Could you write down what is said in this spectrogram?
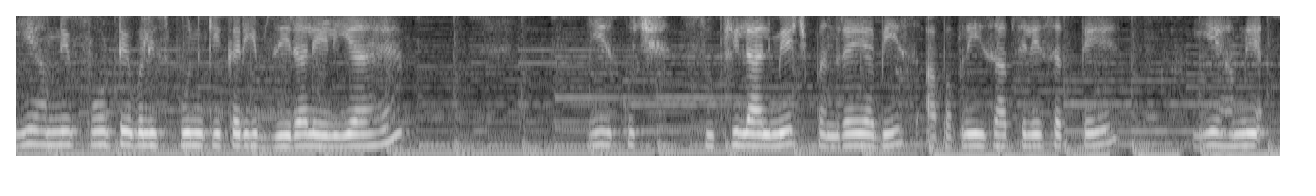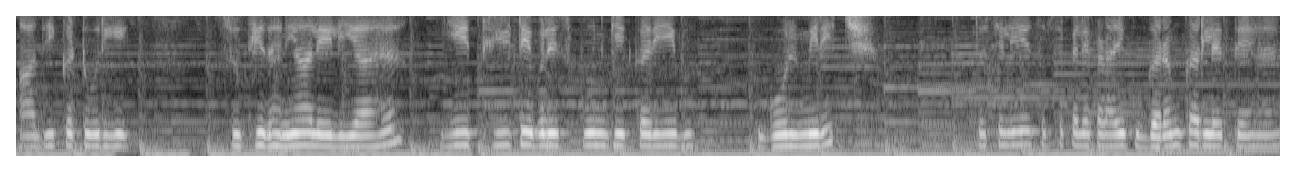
ये हमने फोर टेबल स्पून के करीब ज़ीरा ले लिया है। ये कुछ सूखी लाल मिर्च, पंद्रह या बीस आप अपने हिसाब से ले सकते हैं। ये हमने आधी कटोरी सूखी धनिया ले लिया है। ये थ्री टेबल स्पून के करीब गोल मिर्च। तो चलिए सबसे पहले कढ़ाई को गरम कर लेते हैं।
